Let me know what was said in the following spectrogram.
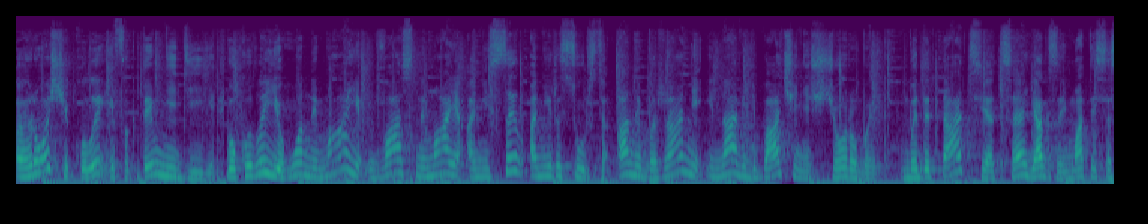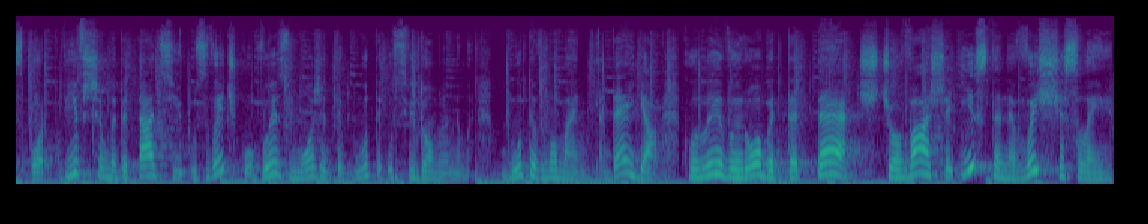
Гроші, коли ефективні дії. Бо коли його немає, у вас немає ані сил, ані ресурсу, ані бажання і навіть бачення, що робити. Медитація це як займатися спортом. Вівши медитацію у звичку, ви зможете бути усвідомленими, бути в моменті. Де я? Коли ви робите те, що ваше істине, ви щасливі.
